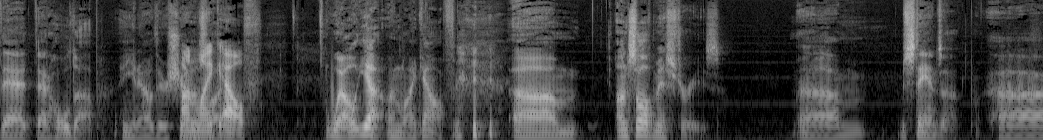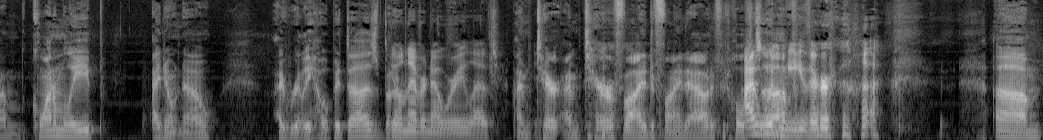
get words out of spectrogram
that that hold up. You know, there's shows Unlike like, Alf. Well, yeah, unlike Alf, um, Unsolved Mysteries um, stands up. Um, Quantum Leap, I don't know. I really hope it does, but You'll I'm never know where he lived. I'm, ter- I'm terrified to find out if it holds I wouldn't either. Um,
